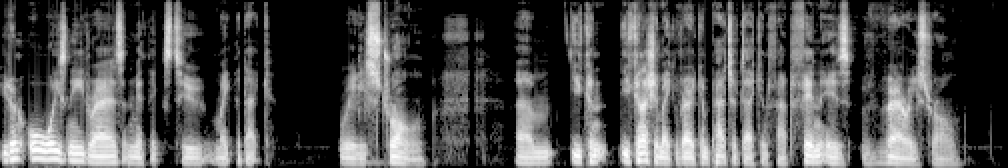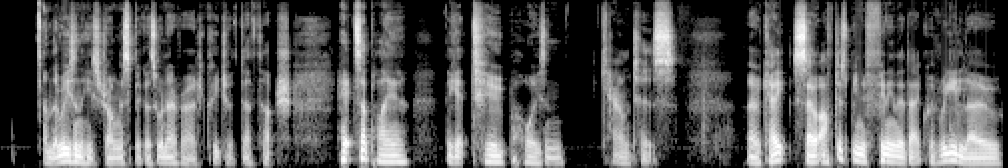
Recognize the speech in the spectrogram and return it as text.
You don't always need rares and mythics to make the deck really strong. Um, you can you can actually make a very competitive deck. In fact, Fynn is very strong, and the reason he's strong is because whenever a creature with Death Touch hits a player, they get two poison counters. Okay, so I've just been filling the deck with really low,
